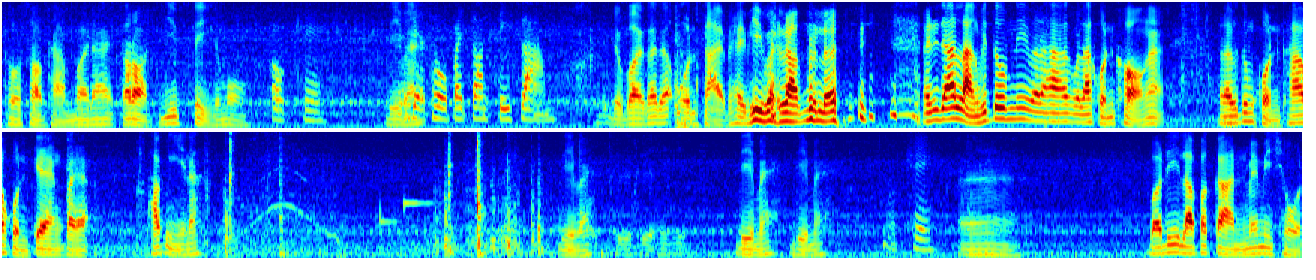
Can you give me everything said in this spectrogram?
โทรสอบถามบอยได้ตลอด 24 ชั่วโมงโอเค ดีไหมเดี๋ยวโทรไปตอนตีสาม เดี๋ยวบอยก็จะโอนสายไปให้พี่ไปรับนู่นเลยอันนี้ด้านหลังพี่ตุ้มนี่เวลาเวลาขนของอะเวลาพี่ตุ้มขนข้าวขนแกงไปอะพับอย่างนี้นะ ดีไหมถือถือให้ดีไหมดีไหมโอเคอ่าบอดี้รับประกันไม่มีชน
